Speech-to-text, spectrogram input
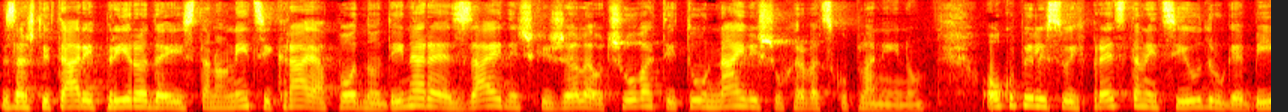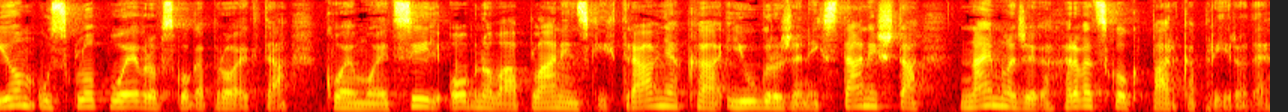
Zaštitari prirode i stanovnici kraja podno Dinare zajednički žele očuvati tu najvišu hrvatsku planinu. Okupili su ih predstavnici udruge Biom u sklopu europskog projekta, kojemu je cilj obnova planinskih travnjaka i ugroženih staništa najmlađega hrvatskog parka prirode.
